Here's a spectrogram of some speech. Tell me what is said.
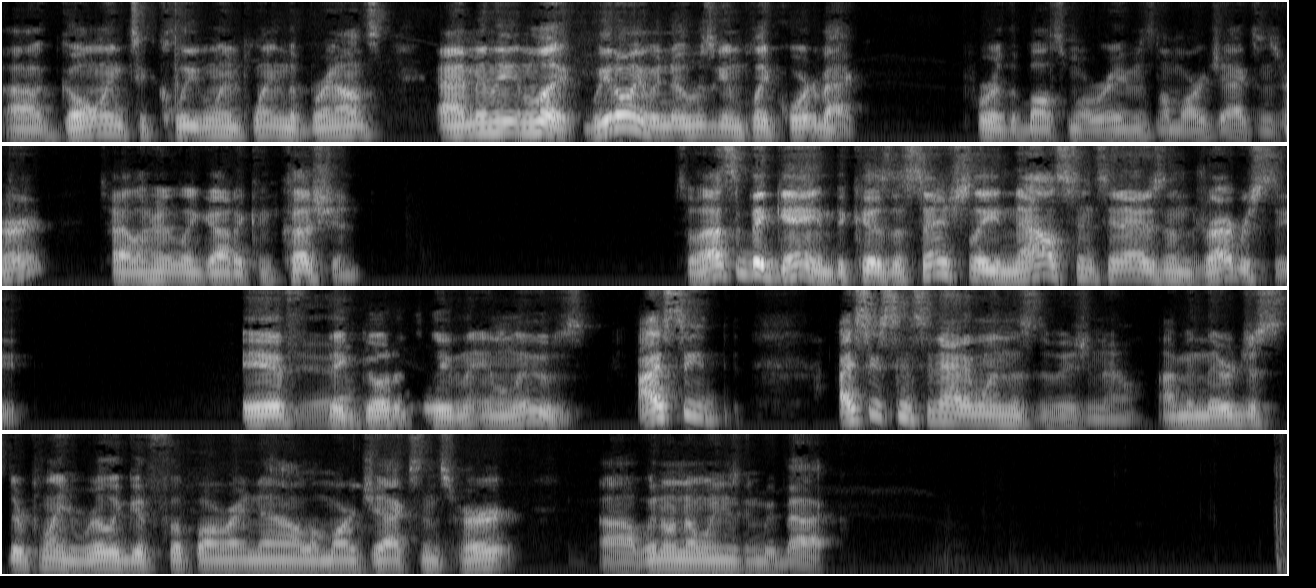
uh, going to Cleveland playing the Browns. I mean, look, we don't even know who's going to play quarterback for the Baltimore Ravens. Lamar Jackson's hurt. Tyler Huntley got a concussion. So that's a big game because essentially now Cincinnati's in the driver's seat. If they go to Cleveland and lose, I see, I see Cincinnati win this division now. I mean, they're just they're playing really good football right now. Lamar Jackson's hurt. Uh, we don't know when he's going to be back. I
